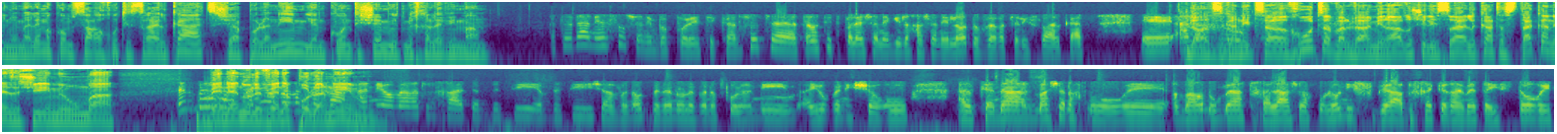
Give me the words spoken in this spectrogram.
של ממלא מקום שר החוץ ישראל כץ, שהפולנים ינקו אנטישמיות מחלב עמם? אתה יודע, אני עשר שנים בפוליטיקה, אני חושבת שאתה לא תתפלא שאני אגיד לך שאני לא דוברת של ישראל כץ. אה, לא, אנחנו- את סגנית שר החוץ, אבל והאמירה הזו של ישראל כץ עשתה כאן איזושהי מהומה בינינו לבין הפולנים. לך, אני אומרת לך את עמדתי, עמדתי שההבנות בינינו לבין הפולנים היו ונשארו על כנן. מה שאנחנו אה, אמרנו מההתחלה, שאנחנו לא נפגע בחקר האמת ההיסטורית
